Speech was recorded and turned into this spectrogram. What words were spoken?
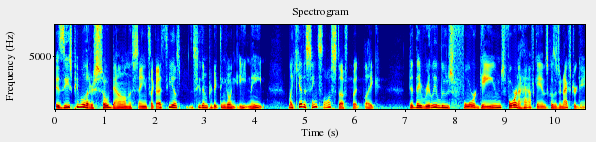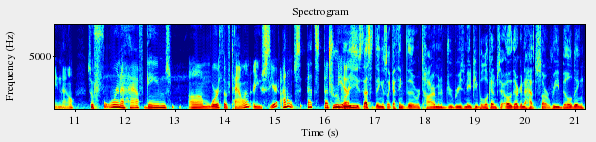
is these people that are so down on the Saints. Like I see us see them predicting going eight and eight. Like yeah, the Saints lost stuff, but like, did they really lose four games, four and a half games because there's an extra game now? So four and a half games um, worth of talent? Are you serious? I don't see that's that's Drew BS. Brees, that's the thing is like I think the retirement of Drew Brees made people look at him and say, "Oh, they're going to have to start rebuilding."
